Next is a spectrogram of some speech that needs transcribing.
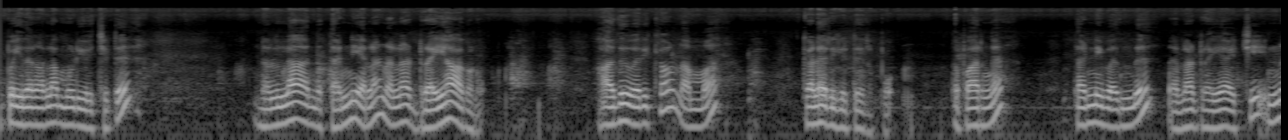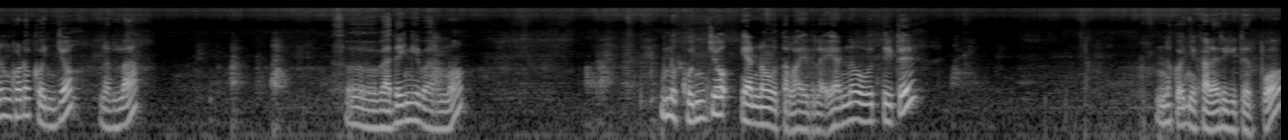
இப்போ இதை நல்லா மூடி வச்சுட்டு நல்லா அந்த தண்ணியெல்லாம் நல்லா ட்ரை ஆகணும். அது வரைக்கும் நம்ம கிளறிக்கிட்டு இருப்போம். இப்போ பாருங்கள் தண்ணி வந்து நல்லா ட்ரை ஆகிடுச்சு இன்னும் கூட கொஞ்சம் நல்லா ஸோ வதங்கி வரணும். இன்னும் கொஞ்சம் எண்ணெய் ஊற்றலாம் இதில். எண்ணெய் ஊற்றிட்டு இன்னும் கொஞ்சம் கலரிக்கிட்டு இருப்போம்.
